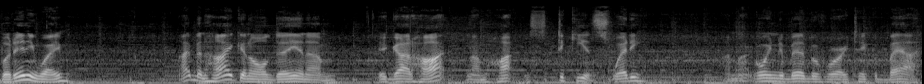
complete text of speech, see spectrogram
But anyway, I've been hiking all day and I'm it got hot and I'm hot and sticky and sweaty. I'm not going to bed before I take a bath.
